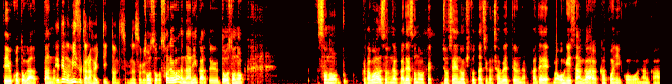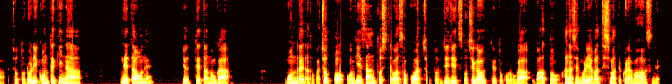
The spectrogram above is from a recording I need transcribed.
っていうことがあったんだえ、でも自ら入っていったんですよね、それは。そうそう。それは何かというと、その、その、クラブハウスの中で、その女性の人たちが喋ってる中で、まあ、小木さんが過去にこう、なんか、ちょっとロリコン的なネタをね、言ってたのが問題だとか、ちょっと小木さんとしてはそこはちょっと事実と違うっていうところが、わーっと話で盛り上がってしまって、クラブハウスで。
